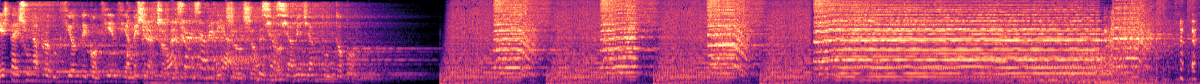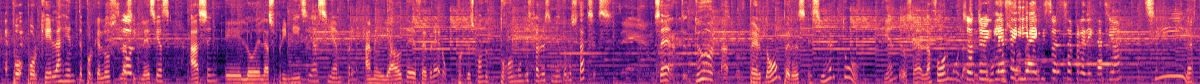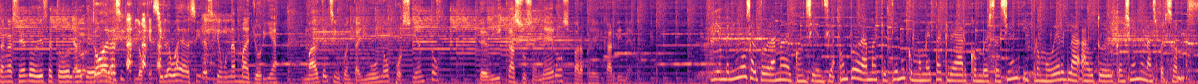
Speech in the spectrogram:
Esta es una producción de Conciencia Media. Conciencia Media. Concienciamedia.com. ¿Por, por qué la gente, por qué los, las iglesias hacen eh, lo de las primicias siempre a mediados de febrero? Porque es cuando todo el mundo está recibiendo los taxes. O sea, tú, perdón, pero es, es cierto, ¿entiendes? O sea, la fórmula. So, ¿Tu iglesia funciona. ya hizo esa predicación? Sí. La están haciendo, dice todo el Ya, mes de lo que sí le voy a decir es que una mayoría, más del 51%, dedica sus eneros para predicar dinero. Bienvenidos al programa de Conciencia, un programa que tiene como meta crear conversación y promover la autoeducación en las personas,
